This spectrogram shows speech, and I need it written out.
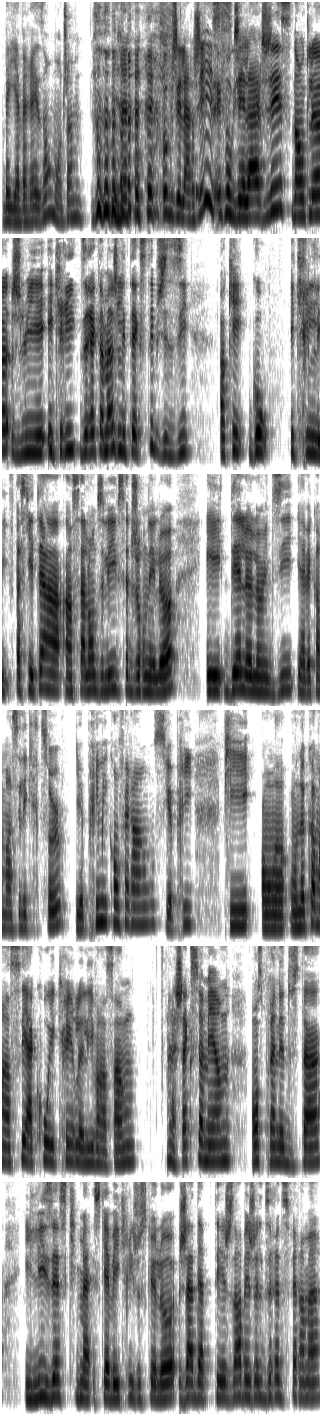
ben, il avait raison, mon chum. Il faut que j'élargisse. Il faut que j'élargisse. Donc là, je lui ai écrit directement, je l'ai texté, puis j'ai dit OK, go, écris le livre. Parce qu'il était en, salon du livre cette journée-là. Et dès le lundi, il avait commencé l'écriture. Il a pris mes conférences, il a pris. Puis on, on a commencé à coécrire le livre ensemble. À chaque semaine, on se prenait du temps. Il lisait ce qu'il, avait écrit jusque-là. J'adaptais. Je disais, ah, ben, je le dirais différemment.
